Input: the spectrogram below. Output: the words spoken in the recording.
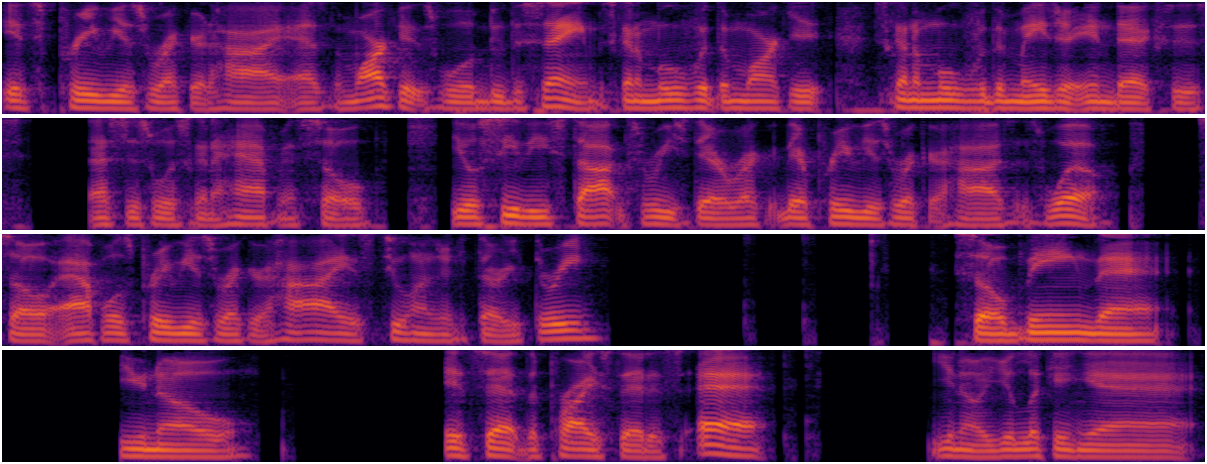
its previous record high as the markets will do the same. It's going to move with the market. It's going to move with the major indexes. That's just what's going to happen. So you'll see these stocks reach their record, their previous record highs as well. So Apple's previous record high is 233. So being that you know it's at the price that it's at, you know, you're looking at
